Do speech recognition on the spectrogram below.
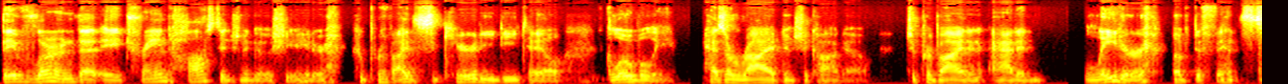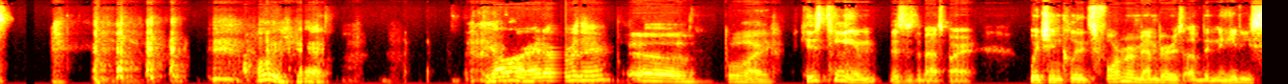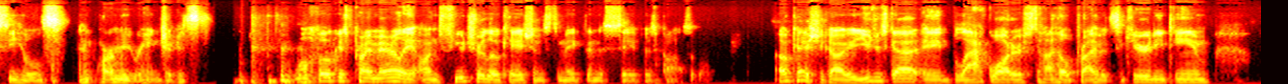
They've learned that a trained hostage negotiator who provides security detail globally has arrived in Chicago to provide an added layer of defense. Holy shit. Y'all all right over there? Oh boy. His team, this is the best part, which includes former members of the Navy SEALs and Army Rangers, will focus primarily on future locations to make them as safe as possible. Okay, Chicago, you just got a Blackwater style private security team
